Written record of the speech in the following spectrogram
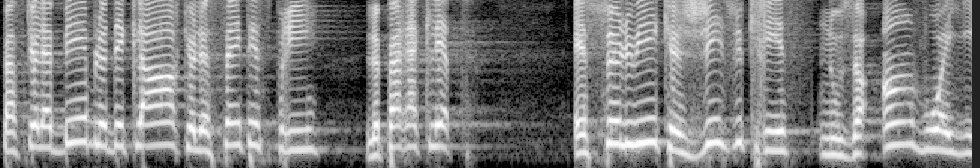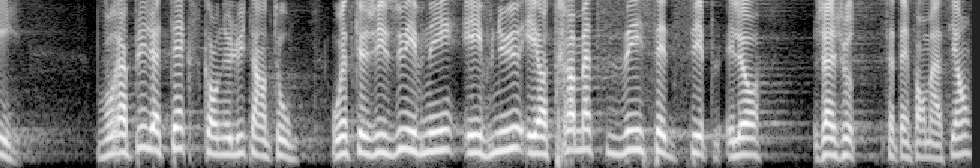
Parce que la Bible déclare que le Saint-Esprit le paraclète, est celui que Jésus-Christ nous a envoyé. Vous vous rappelez le texte qu'on a lu tantôt, où est-ce que Jésus est venu, et a traumatisé ses disciples. Et là, j'ajoute cette information.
